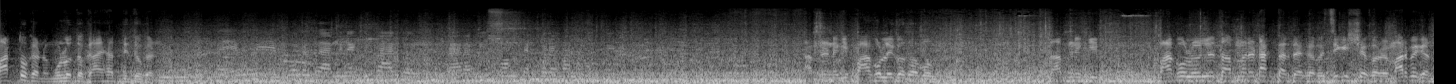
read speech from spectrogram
মারতো কেন? মূলত গায়ে হাত দিত কেন? এমনি বলে যে আমি নাকি পাগল আর আমি সংসার করে মানুষ আপনি নাকি পাগল কথা বলতেন তা আপনি কি পাগল হইলে তো আপনারা ডাক্তার দেখাবে, চিকিৎসা করবে মারবে কেন?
